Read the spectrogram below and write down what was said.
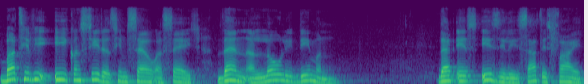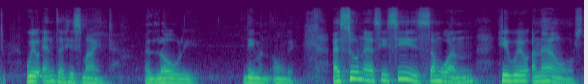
But if he, he considers himself a sage, then a lowly demon that is easily satisfied will enter his mind. A lowly demon only. As soon as he sees someone, he will announce,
